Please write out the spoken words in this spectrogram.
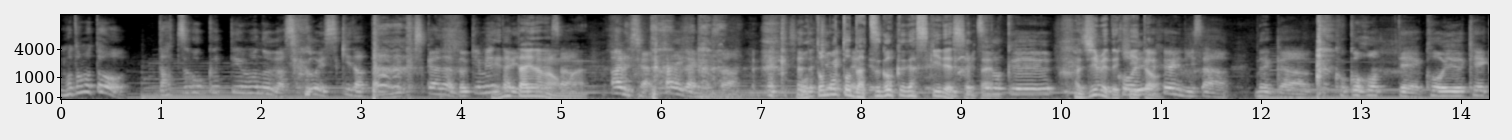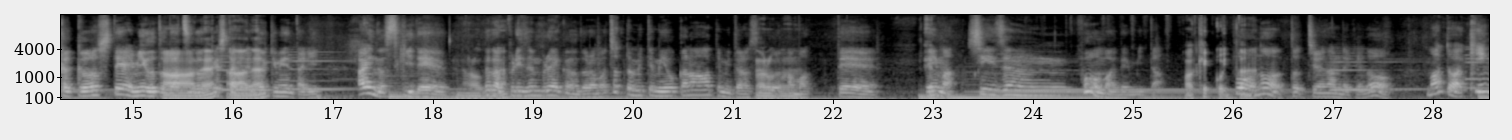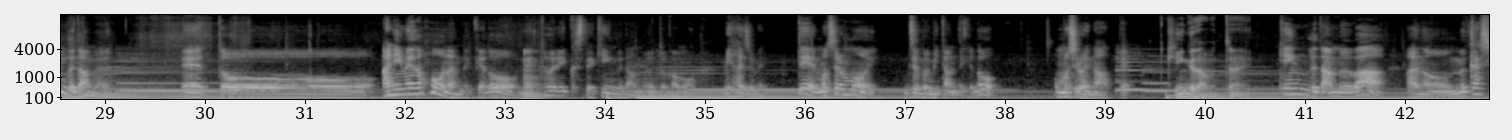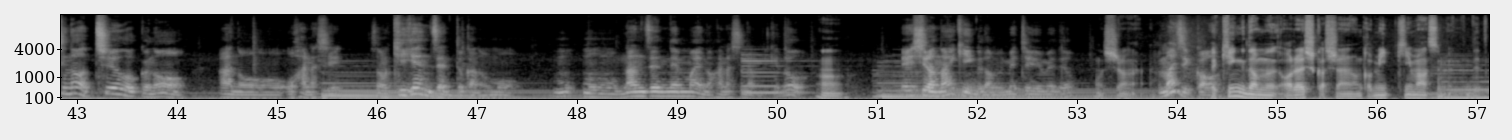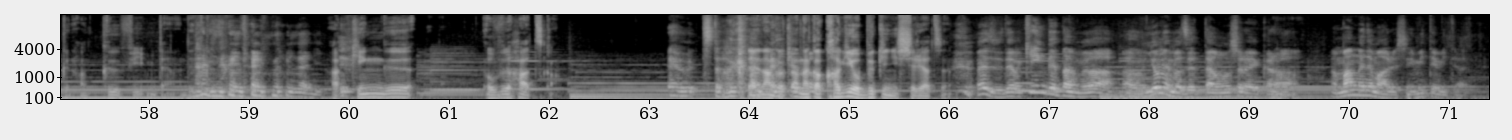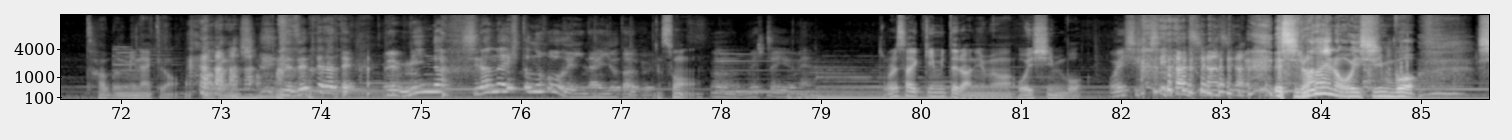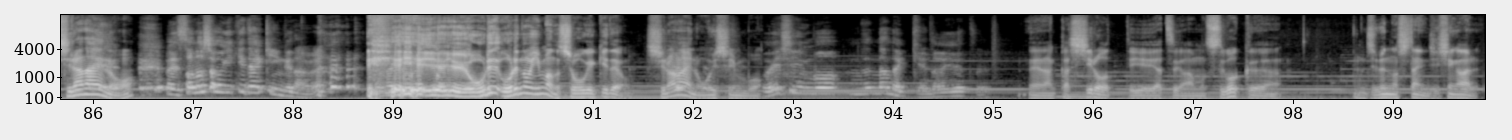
もともと脱獄っていうものがすごい好きだったの昔からドキュメンタリーとかさあるじゃん。海外のさ前もともと脱獄が好きですみたい脱な獄初めて聞いた。わこういう風にさなんかここ掘ってこういう計画をして見事脱獄したみたいなドキュメンタリー。ああいうの好きでね。だからプ、リズンブレイクのドラマちょっと見てみようかなって見たらすごいハマってで今シーズン4まで見た。あ結構いった4ねの途中なんだけど、まあ、あとは「キングダム」えーっ、とアニメの方なんだけど、ん。ネットフリックスで「キングダム」とかも見始めて、まあ、それも全部見たんだけど面白いなって。キングダムって何？キングダムはあの昔の中国のあのお話。その紀元前とかのもうももうもう何千年前の話なんだけどうんえ知らない？キングダムめっちゃ有名だよ。知らない。マジか？えキングダムあれしか知らない。なんかミッキーマウス出てくるあグーフィーみたいなの出てくる。何？何？何？何？何？あキングオブハーツかえちょっとわかんなんいけどかなんか鍵を武器にしてるやつマジでもキングダムはあの読めば絶対面白いからあ漫画でもあるし見てみたい多分見ないけどわかりましたいや絶対だってえみんな知らない人の方がいないよ多分そううんめっちゃ有名俺最近見てるアニメは「おいしんぼ。おいしい知らん知らん知らん」え知らないの？おいしんぼ。知らないの？その衝撃だよキングダム。いやいやいやいや俺俺の今の衝撃だよ。知らないの？おいしんぼ。おいしんぼななんだっけ？どういうやつ？ねなんかシロっていうやつがもうすごく自分の舌に自信がある。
